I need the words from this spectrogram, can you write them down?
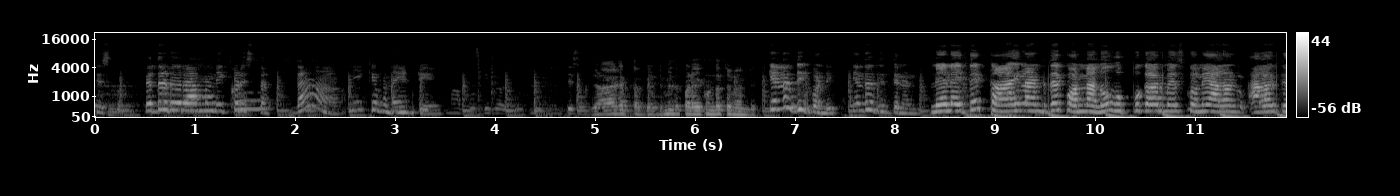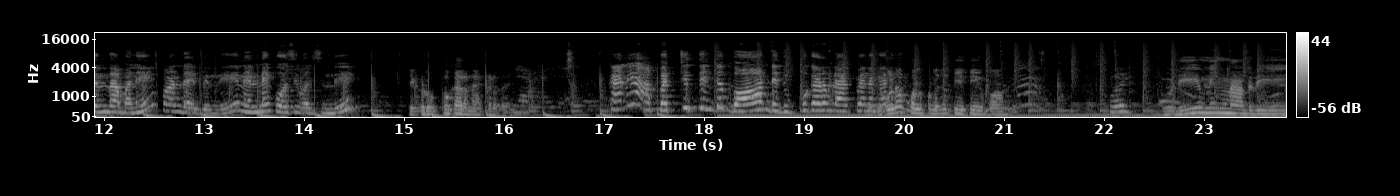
తీసుకో. పెద్దడు రామ నీకు కూడా ఇస్తా. దా నీకేమన్నా ఏంటి? తీసుకో. జాగ్రత్త బెడ్ మీద పడేయకుండా తినండి. కింద దిగిపోండి. కింద దిగి తినండి. నేనైతే కాయ లాంటిదే కొన్నాను. ఉప్పు కారం వేసుకొని అలా అలా తిందామని. పండు అయిపోయింది. నిన్నే కోసివలసింది. ఇక్కడ ఉప్పు కారం ఎక్కడ పచ్చి తింటే బాగుండేది. ఉప్పు కారం లేకపోయినా ఇది కూడా బాగుంది. ఓయ్. గుడ్ ఈవినింగ్ మాధవి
